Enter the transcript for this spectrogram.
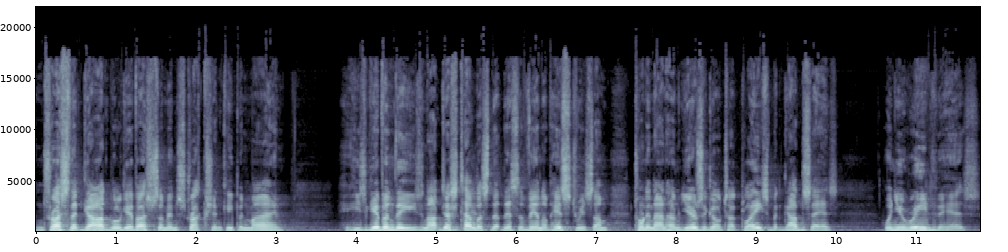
And trust that God will give us some instruction. Keep in mind, He's given these, not just tell us that this event of history some 2,900 years ago took place, but God says, when you read this,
